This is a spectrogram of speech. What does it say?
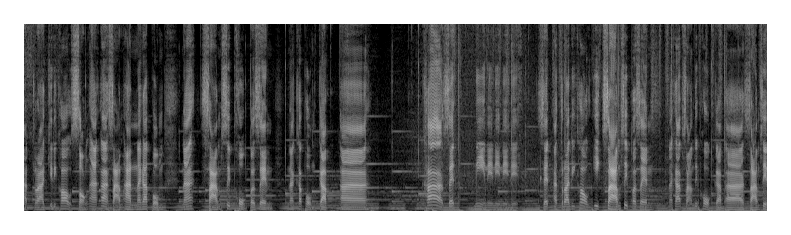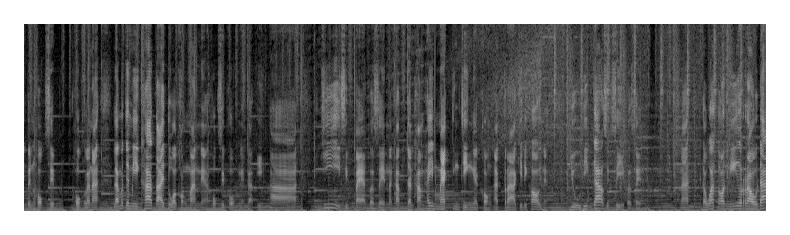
อัตราคิริคอล2อันอ่า3อันนะครับผมนะ36%นะครับผมกับอ่าค่าเซตนี่นี่นี่นี่นี่เซตอัตราคิริคอลอีก 30%นะครับ36 กับอ่า30 เป็น66แล้วนะ แล้วมันจะมีค่าตายตัวของมันเนี่ย 66 เนี่ย กับอีกอ่า28%นะครับ จะทำให้แม็กจริง ๆ เนี่ย ของอัตราคิติคอลเนี่ย อยู่ที่ 94%นะ แต่ว่าตอนนี้เราได้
